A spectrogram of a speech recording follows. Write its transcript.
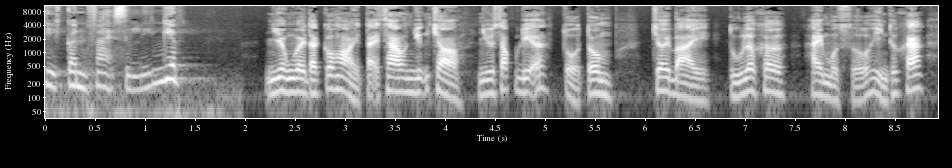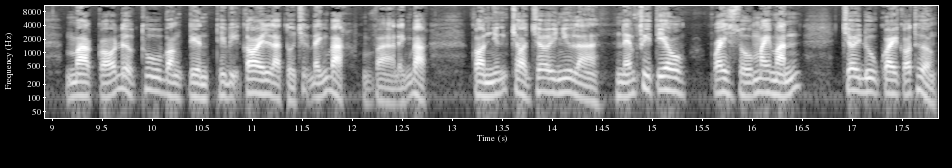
thì cần phải xử lý nghiêm. Nhiều người đặt câu hỏi tại sao những trò như sóc đĩa, tổ tôm, chơi bài, tú lơ khơ hay một số hình thức khác mà có được thu bằng tiền thì bị coi là tổ chức đánh bạc và đánh bạc. Còn những trò chơi như là ném phi tiêu, quay số may mắn, chơi đu quay có thưởng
